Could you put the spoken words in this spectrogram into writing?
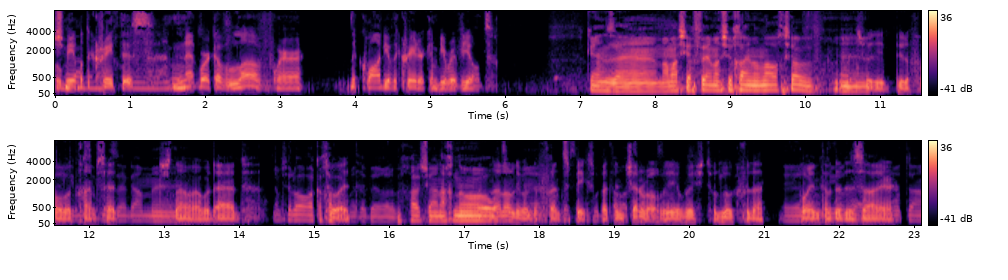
רשת של אהבה. we'll be able to create this network of love where the quality of the Creator can be revealed. כן, זה ממש יפה מה שחיים אמר עכשיו. It's really beautiful what Chaim said. Just now I would add גם שלא רק to החבר it, מדבר, אלא בכלל שאנחנו not only when the friend speaks, but in general, we wish to look for that point of the desire, אותה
